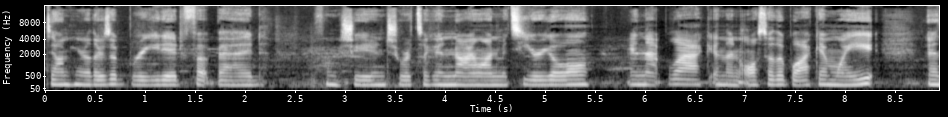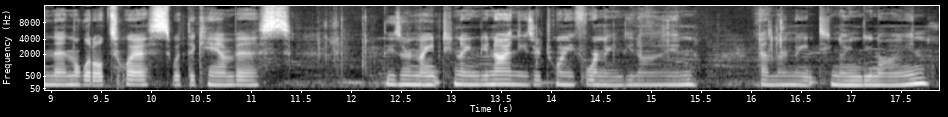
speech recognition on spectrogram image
Down here, there's a braided footbed from Shade and Shore. It's like a nylon material in that black, and then also the black and white, and then the little twist with the canvas. These are $19.99. These are $24.99, and they're $19.99.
